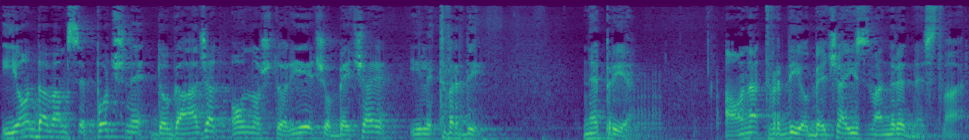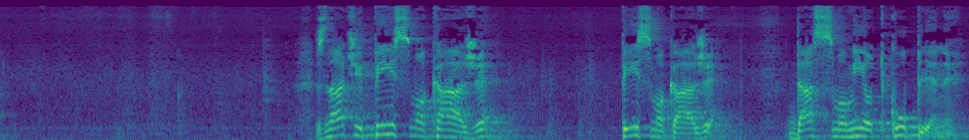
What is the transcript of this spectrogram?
I onda vam se počne događati ono što riječ obećaje Ili tvrdi. Ne prije. A ona tvrdi i obećaje izvanredne stvari. Znači, pismo kaže Pismo kaže Da smo mi otkupljene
